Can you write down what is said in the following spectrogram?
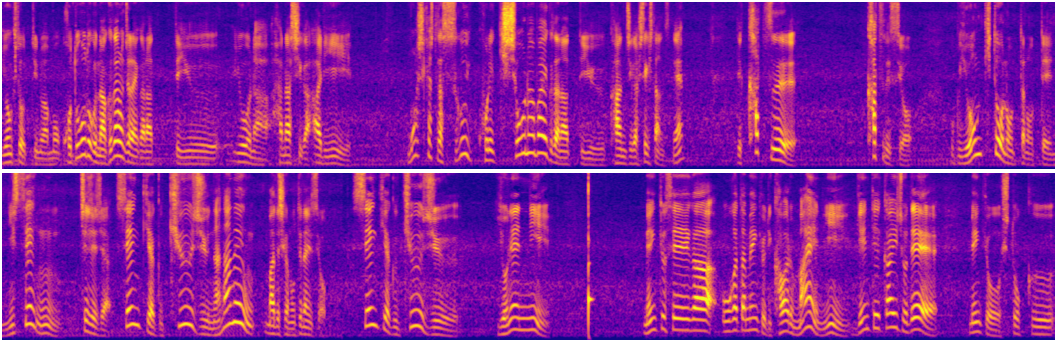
4気筒っていうのはもうことごとくなくなるんじゃないかなっていうような話がありもしかしたらすごいこれ希少なバイクだなっていう感じがしてきたんですね。でかつかつですよ僕4気筒乗ったのって2000違う違う違う1997年までしか乗ってないんですよ。1994年に免許制が大型免許に変わる前に限定解除で免許を取得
